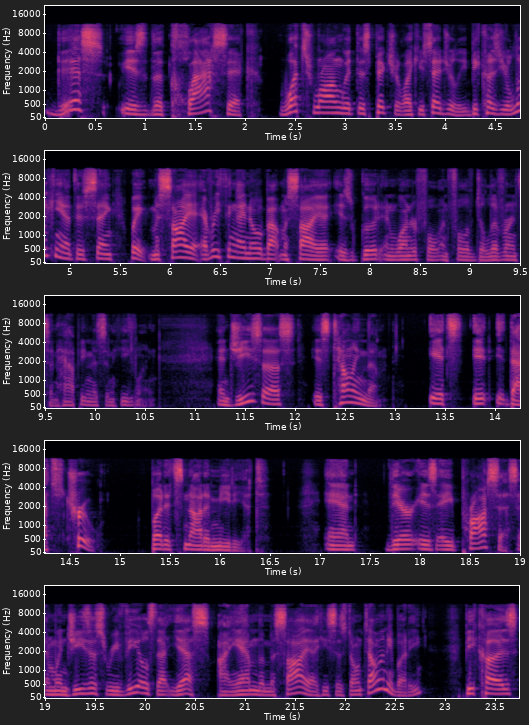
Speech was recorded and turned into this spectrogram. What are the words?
This is the classic What's wrong with this picture? Like you said, Julie, because you're looking at this saying, wait, Messiah, everything I know about Messiah is good and wonderful and full of deliverance and happiness and healing. And Jesus is telling them, it's it, it that's true, but it's not immediate. And there is a process. And when Jesus reveals that, yes, I am the Messiah, he says, don't tell anybody because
